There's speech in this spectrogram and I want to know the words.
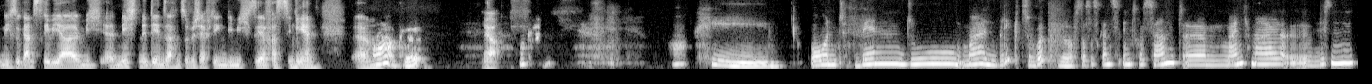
nicht so ganz trivial, mich äh, nicht mit den Sachen zu beschäftigen, die mich sehr faszinieren. Ähm, ah, okay. Ja. Okay. Okay. Und wenn du mal einen Blick zurückwirfst, das ist ganz interessant, äh, manchmal äh, wissen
